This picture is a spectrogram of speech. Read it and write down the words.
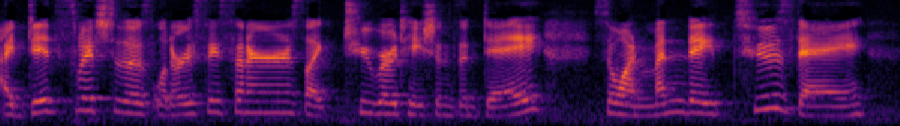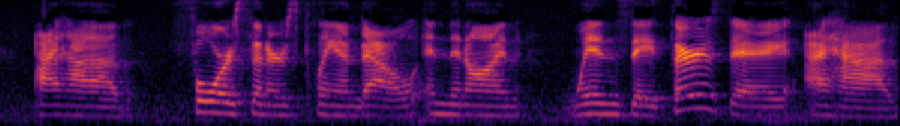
I did switch to those literacy centers, like two rotations a day. So on Monday, Tuesday, I have four centers planned out. And then on Wednesday, Thursday, I have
